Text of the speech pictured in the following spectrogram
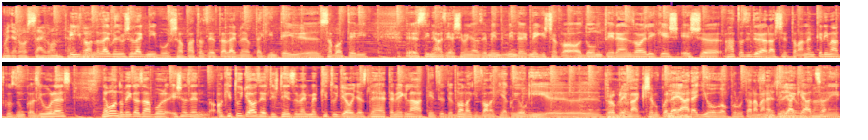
Magyarországon. Tehát, Így van, a legnagyobb és a legnívósabb, hát azért a legnagyobb tekintélyű szabadtéri színházi esemény azért mind, mind, mégiscsak a, a Dom téren zajlik, és, és hát az időjárásért talán nem kell imádkoznunk, az jó lesz, de mondom igazából, és azért aki tudja, azért is nézze meg, mert ki tudja, hogy ezt lehet-e még látni, Tudod, vannak itt vannak ilyen jogi ö, problémák is, amikor lejár egy jog, akkor utána már nem tudják Szerzőjogok, játszani.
